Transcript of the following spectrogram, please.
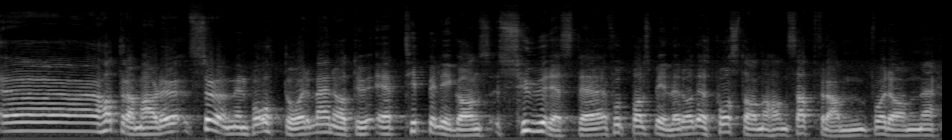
uh, Hatram her, du. Sønnen min på åtte år mener at du er tippeligaens sureste fotballspiller, og det er påstander han setter frem foran eh,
